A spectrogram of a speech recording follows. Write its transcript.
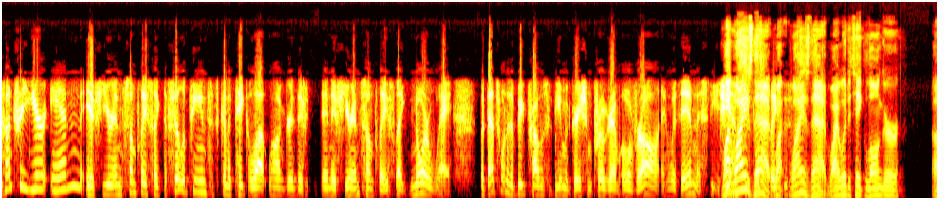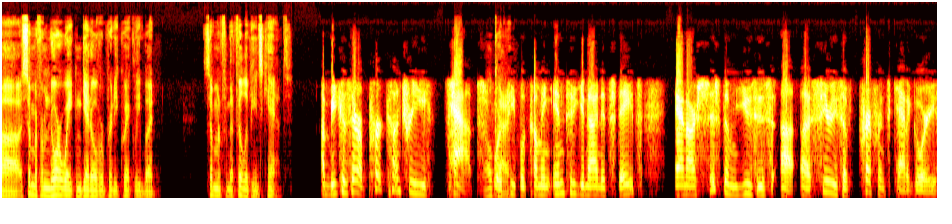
country you're in. If you're in some place like the Philippines, it's going to take a lot longer than if you're in some place like Norway. But that's one of the big problems with the immigration program overall and with amnesty. Why, why is that? Why, why, is that? Why would it take longer? Uh, someone from Norway can get over pretty quickly, but someone from the Philippines can't. Uh, because there are per country caps okay. for people coming into the United States, and our system uses uh, a series of preference categories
